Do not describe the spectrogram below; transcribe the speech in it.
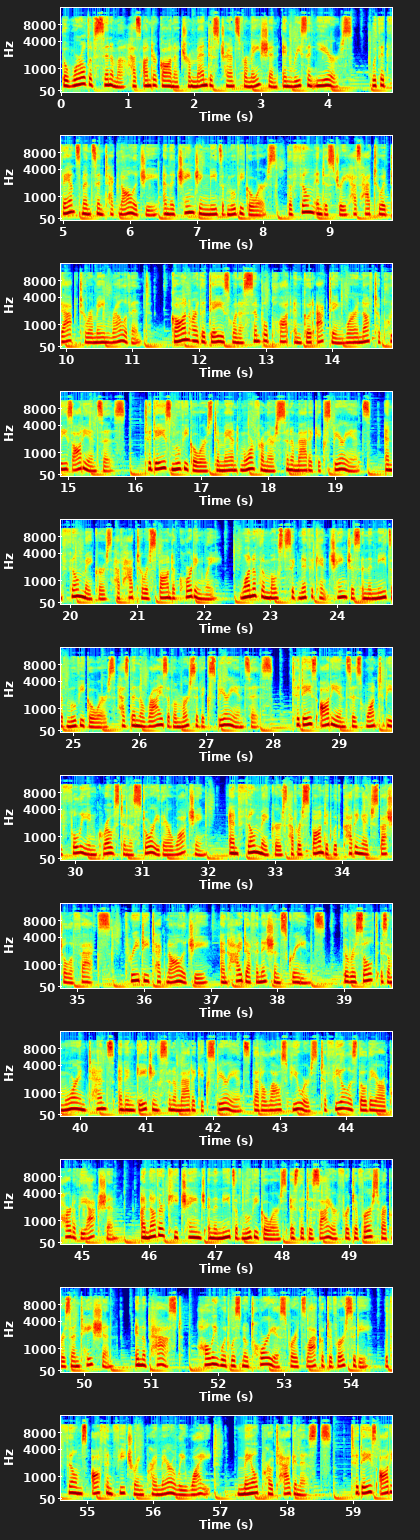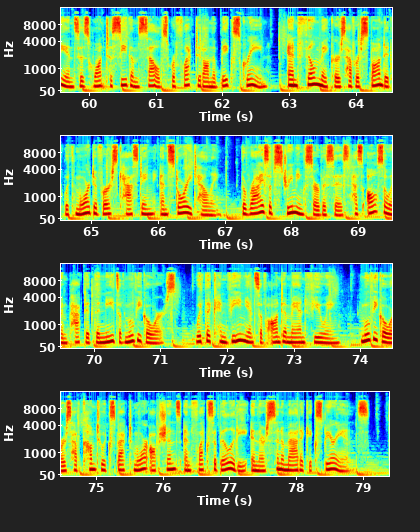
The world of cinema has undergone a tremendous transformation in recent years. With advancements in technology and the changing needs of moviegoers, the film industry has had to adapt to remain relevant. Gone are the days when a simple plot and good acting were enough to please audiences. Today's moviegoers demand more from their cinematic experience, and filmmakers have had to respond accordingly. One of the most significant changes in the needs of moviegoers has been the rise of immersive experiences. Today's audiences want to be fully engrossed in the story they're watching, and filmmakers have responded with cutting-edge special effects, 3D technology, and high-definition screens. The result is a more intense and engaging cinematic experience that allows viewers to feel as though they are a part of the action. Another key change in the needs of moviegoers is the desire for diverse representation. In the past, Hollywood was notorious for its lack of diversity, with films often featuring primarily white, male protagonists. Today's audiences want to see themselves reflected on the big screen, and filmmakers have responded with more diverse casting and storytelling. The rise of streaming services has also impacted the needs of moviegoers. With the convenience of on-demand viewing, moviegoers have come to expect more options and flexibility in their cinematic experience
